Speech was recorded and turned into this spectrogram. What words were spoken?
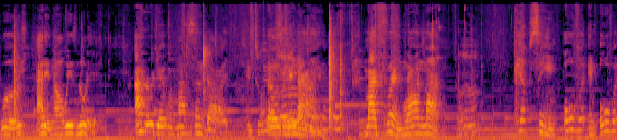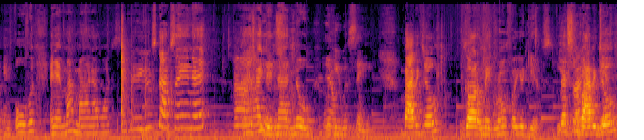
was I didn't always know that. I heard that when my son died in 2009. My friend Ron Mott kept saying over and over and over, and in my mind I wanted to say, Will you stop saying that? I ah, did not know what he was saying. Bobbie Joe, God will make room for your gifts. That's right. Bobbie Joe,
